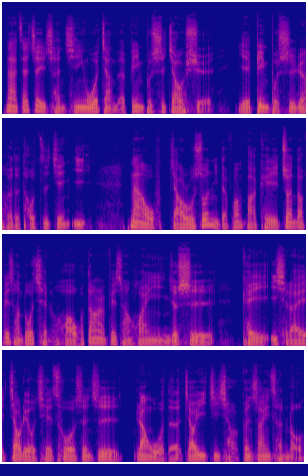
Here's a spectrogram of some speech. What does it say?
那在这里澄清，我讲的并不是教学，也并不是任何的投资建议。那假如说你的方法可以赚到非常多钱的话，我当然非常欢迎，就是可以一起来交流切磋，甚至让我的交易技巧更上一层楼。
